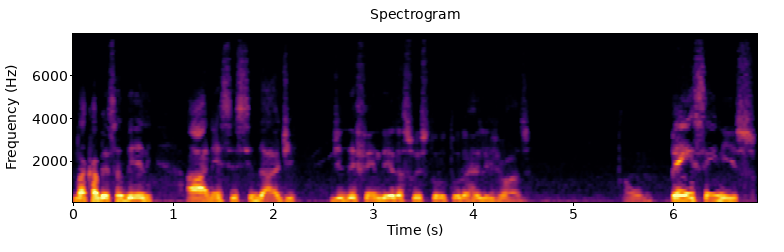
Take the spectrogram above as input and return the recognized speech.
na cabeça dele, há necessidade de defender a sua estrutura religiosa. Então pensem nisso,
